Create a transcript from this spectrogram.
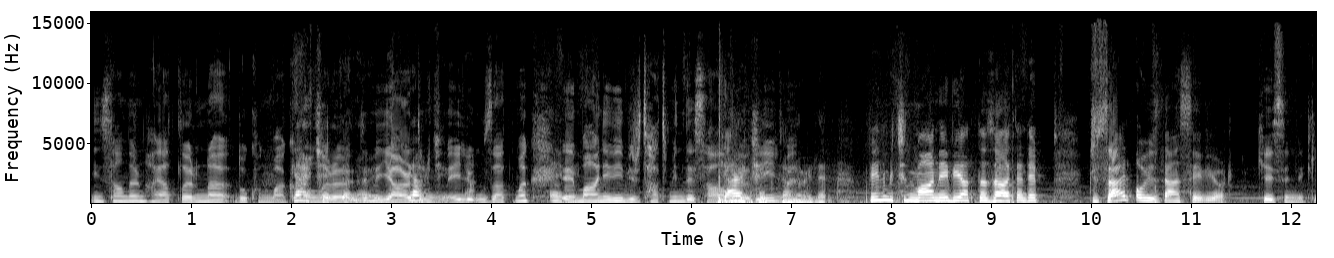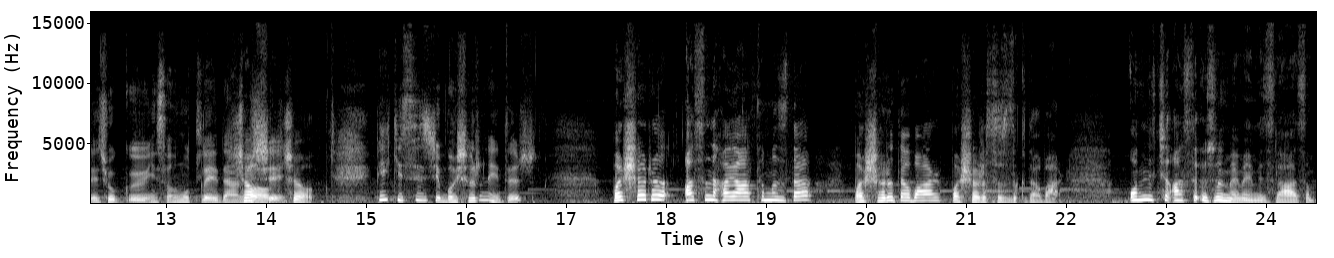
insanların hayatlarına dokunmak, Gerçekten onlara değil mi yardım gerçekten. eli uzatmak e, Evet. manevi bir tatmin de sağlıyor değil Gerçekten mi? öyle. Benim için maneviyat da zaten hep güzel, o yüzden seviyorum. Kesinlikle çok e, insanı mutlu eden Çok, bir şey. çok. Peki sizce başarı nedir? Başarı aslında hayatımızda başarı da var, başarısızlık da var. Onun için aslında üzülmememiz lazım.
